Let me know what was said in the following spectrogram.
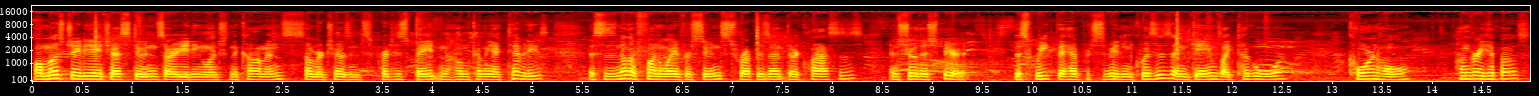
While most JDHS students are eating lunch in the Commons, some are chosen to participate in the homecoming activities. This is another fun way for students to represent their classes and show their spirit. This week they have participated in quizzes and games like tug of war, cornhole, hungry hippos,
